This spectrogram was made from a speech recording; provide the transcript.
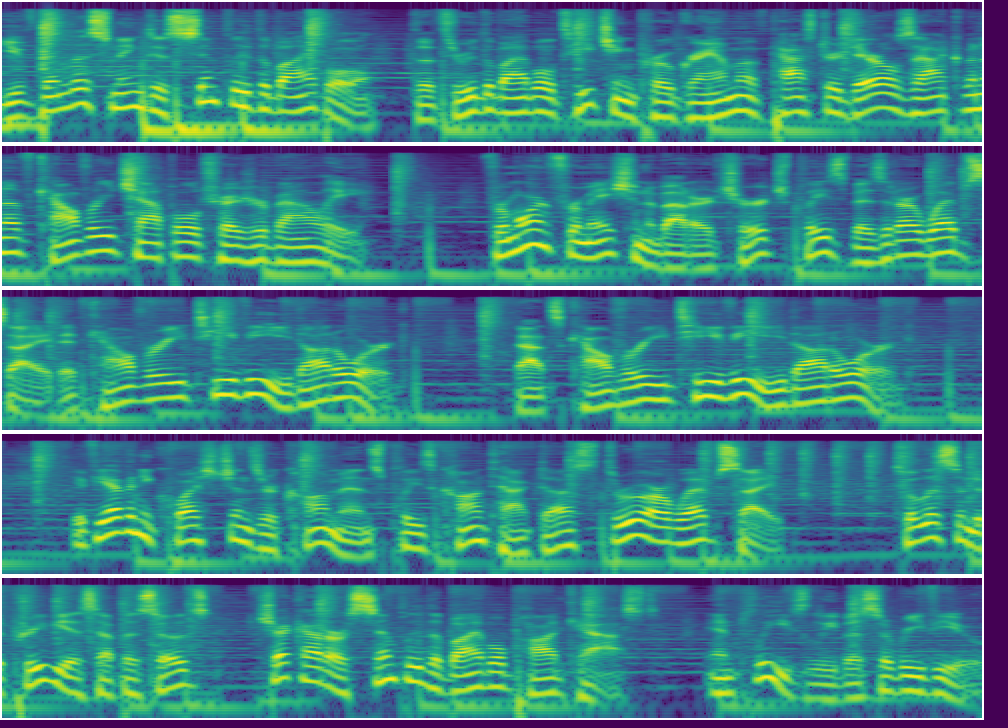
You've been listening to Simply the Bible, the Through the Bible teaching program of Pastor Daryl Zachman of Calvary Chapel, Treasure Valley. For more information about our church, please visit our website at calvarytv.org. That's calvarytv.org. If you have any questions or comments, please contact us through our website. To listen to previous episodes, check out our Simply the Bible podcast, and please leave us a review.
